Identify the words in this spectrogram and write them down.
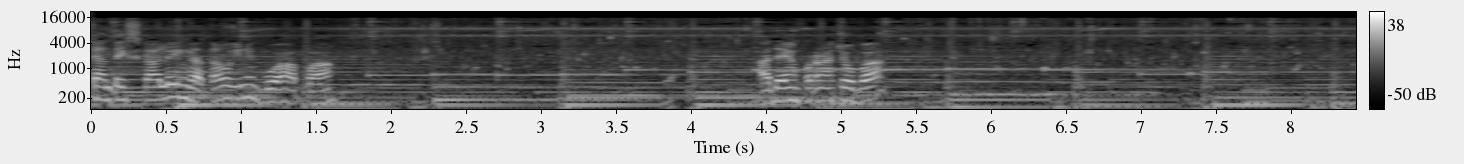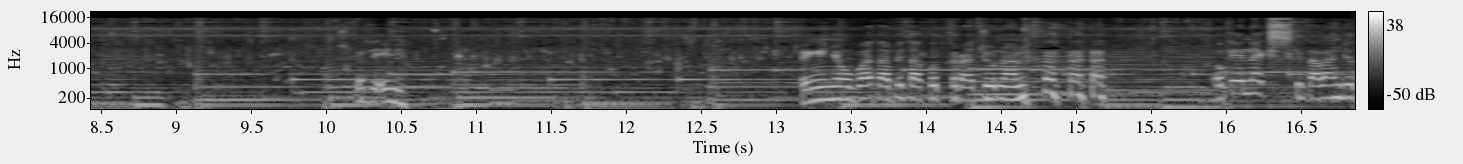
Cantik sekali, nggak tahu ini buah apa. Ada yang pernah coba? Seperti ini pengen nyoba tapi takut keracunan oke okay, next kita lanjut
